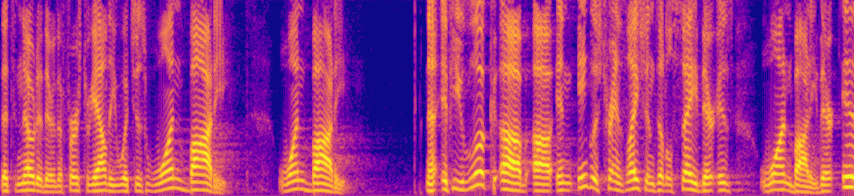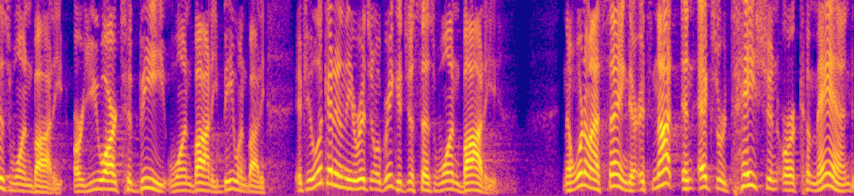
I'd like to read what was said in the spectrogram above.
that's noted there, the first reality, which is one body. One body. Now, if you look uh, uh, in English translations, it'll say there is one body. There is one body, or you are to be one body, be one body. If you look at it in the original Greek, it just says one body. Now, what am I saying there? It's not an exhortation or a command,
